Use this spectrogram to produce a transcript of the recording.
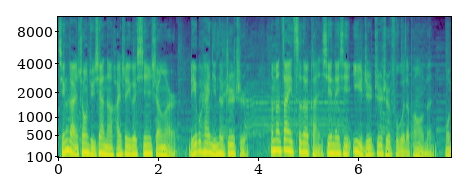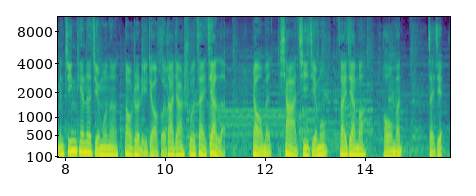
情感双曲线呢还是一个新生儿，离不开您的支持。那么再一次的感谢那些一直支持复古的朋友们。我们今天的节目呢到这里就要和大家说再见了，让我们下期节目再见吧，朋友们，再见。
